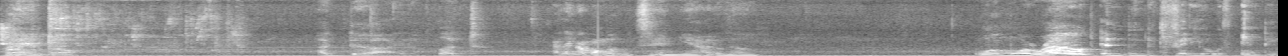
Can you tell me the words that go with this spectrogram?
Trying to Man. get him out. I died. But I think I'm on level 10. Yeah, I don't know. One more round and then the video is ending.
